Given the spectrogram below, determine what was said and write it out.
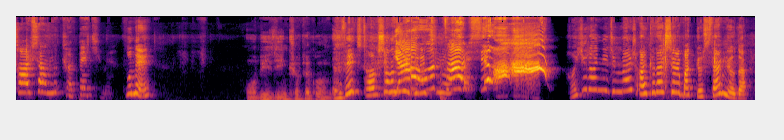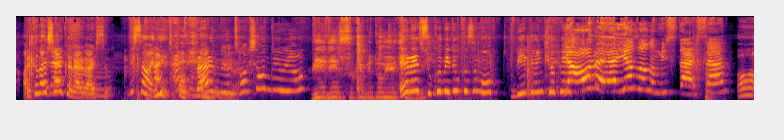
tavşan mı köpek mi? Bu ne? O bildiğin köpek olmuş. Evet tavşan diye diretiyor. Tavşan. Hayır anneciğim ver. Arkadaşlara bak göstermiyor da. Arkadaşlar karar versin. Bir saniye. Vermiyor. diyor. Tavşan diyor ya. Bildiğin Scooby-Doo'yu çizmiş. Evet Scooby-Doo kızım o. Bildiğin köpek. Ya oraya yazalım istersen. Aa,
